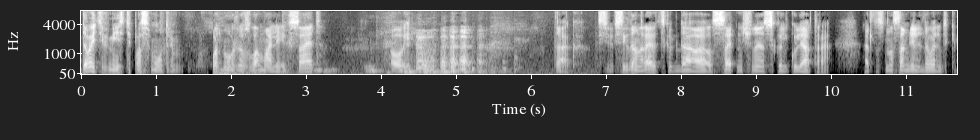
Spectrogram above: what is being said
Давайте вместе посмотрим. Вот мы уже взломали их сайт. Ой. Так. Вс- Всегда нравится, когда сайт начинается с калькулятора. Это на самом деле довольно-таки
